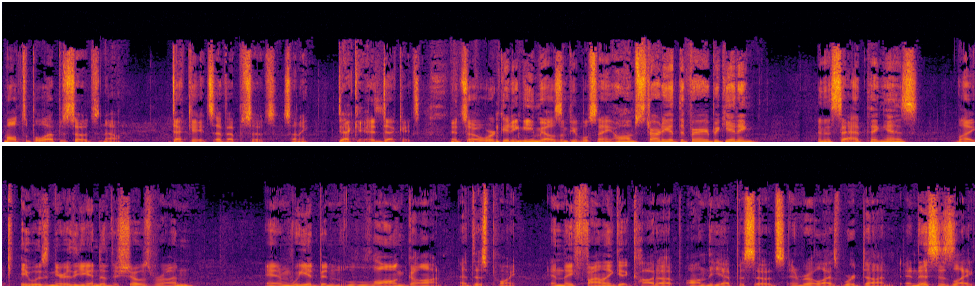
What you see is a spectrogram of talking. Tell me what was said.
multiple episodes now, decades of episodes, Sonny, Decades. Uh, decades, and so we're getting emails and people saying, "Oh, I'm starting at the very beginning," and the sad thing is, like, it was near the end of the show's run, and we had been long gone at this point. And they finally get caught up on the episodes and realize we're done. And this is like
